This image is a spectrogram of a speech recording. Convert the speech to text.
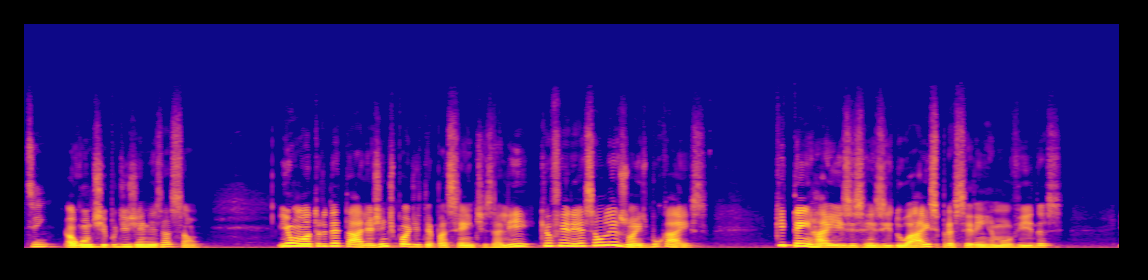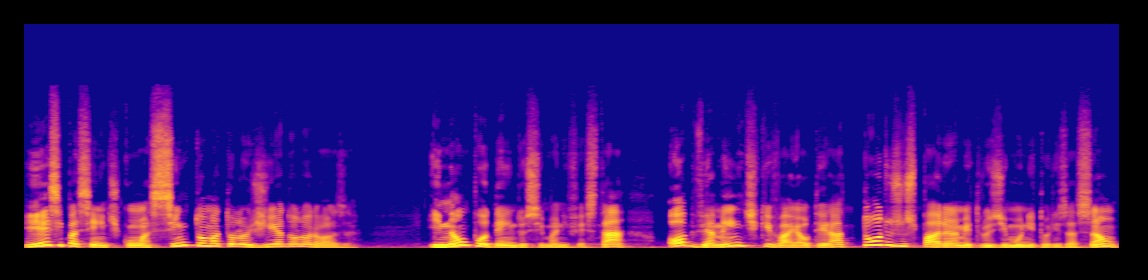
Sim. algum tipo de higienização. E um outro detalhe, a gente pode ter pacientes ali que ofereçam lesões bucais, que têm raízes residuais para serem removidas, e esse paciente com a sintomatologia dolorosa e não podendo se manifestar, obviamente que vai alterar todos os parâmetros de monitorização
